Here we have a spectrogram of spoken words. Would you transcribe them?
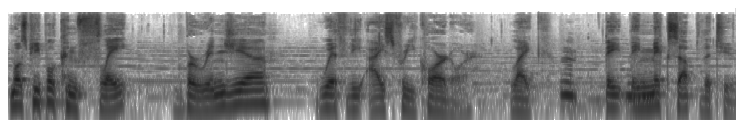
most people conflate Beringia with the ice-free corridor. Like they they mix up the two.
